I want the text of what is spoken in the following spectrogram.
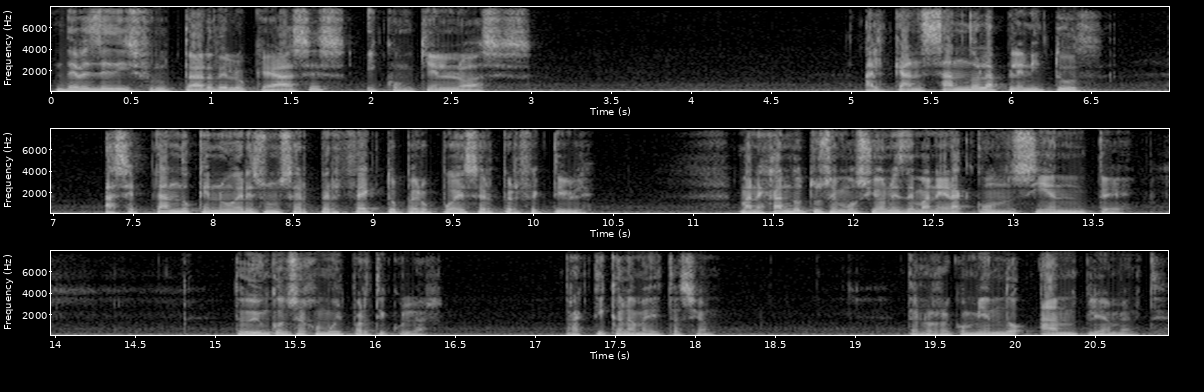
Debes de disfrutar de lo que haces y con quién lo haces. Alcanzando la plenitud, aceptando que no eres un ser perfecto, pero puedes ser perfectible manejando tus emociones de manera consciente. Te doy un consejo muy particular. Practica la meditación. Te lo recomiendo ampliamente.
